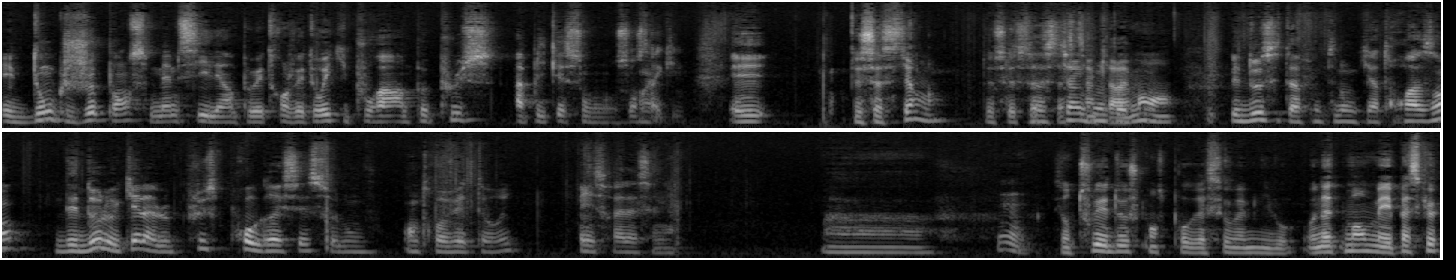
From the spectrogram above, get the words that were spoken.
Et donc je pense, même s'il est un peu étrange Vettori, qu'il pourra un peu plus appliquer son, son Ouais. striking. Et de ça se tient, hein. De ça, ça, Ça se tient tient carrément. hein. les deux s'étaient affrontés donc il y a trois ans. Des deux, lequel a le plus progressé selon vous entre Vettori et Israël Adesanya Euh, Hmm. Ils ont tous les deux, je pense, progressé au même niveau. Honnêtement, mais parce que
